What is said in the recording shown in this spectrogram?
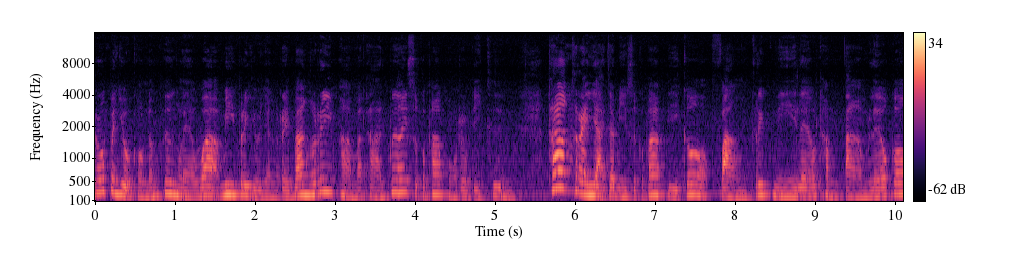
รู้ประโยชน์ของน้ำผึ้งแล้วว่ามีประโยชน์อย่างไรบ้างรีบหามาทานเพื่อให้สุขภาพของเราดีขึ้น ถ้าใครอยากจะมีสุขภาพดีก็ฟังคลิปนี้แล้วทำตาม แล้วก็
